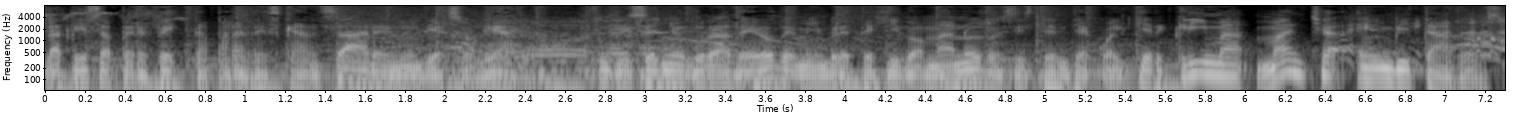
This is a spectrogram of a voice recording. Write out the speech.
La pieza perfecta para descansar en un día soleado. Su diseño duradero de mimbre tejido a mano es resistente a cualquier clima, mancha e invitados.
